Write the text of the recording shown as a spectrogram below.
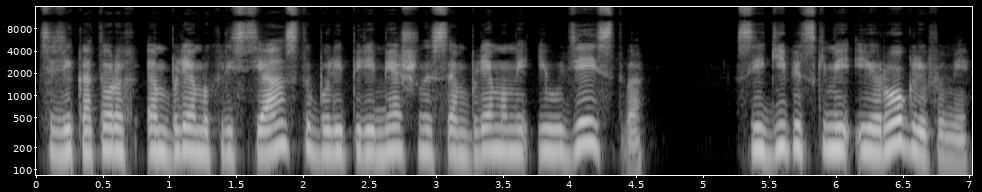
среди которых эмблемы христианства были перемешаны с эмблемами иудейства, с египетскими иероглифами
